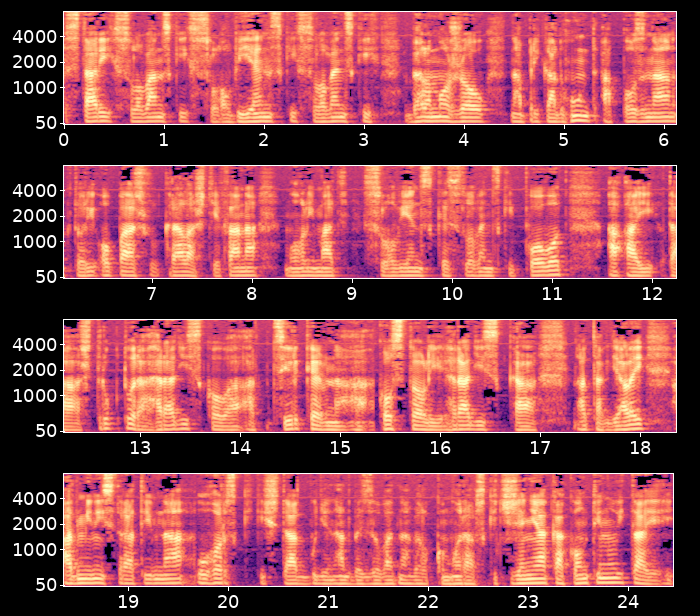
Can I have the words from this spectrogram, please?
starých slovanských, slovienských, slovenských veľmožov, napríklad Hund a Poznán, ktorí opášu kráľa Štefana, mohli mať slovenské, slovenský pôvod a aj tá štruktúra hradisková a cirkevná a kostoly, hradiska a tak ďalej, administratívna, uhorský štát bude nadvezovať na Veľkomoravský. Čiže nejaká kontinuita je,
